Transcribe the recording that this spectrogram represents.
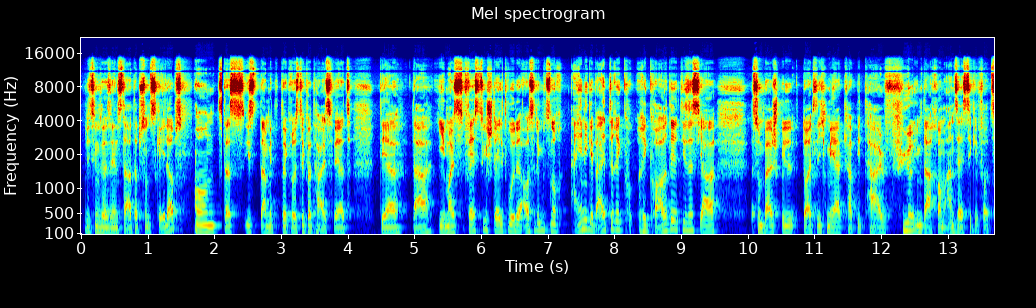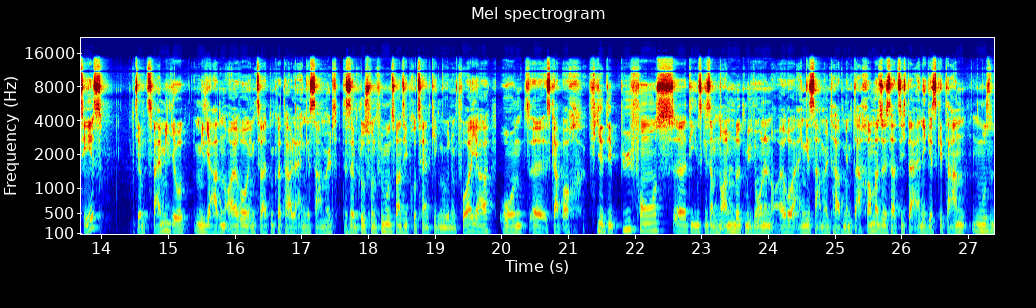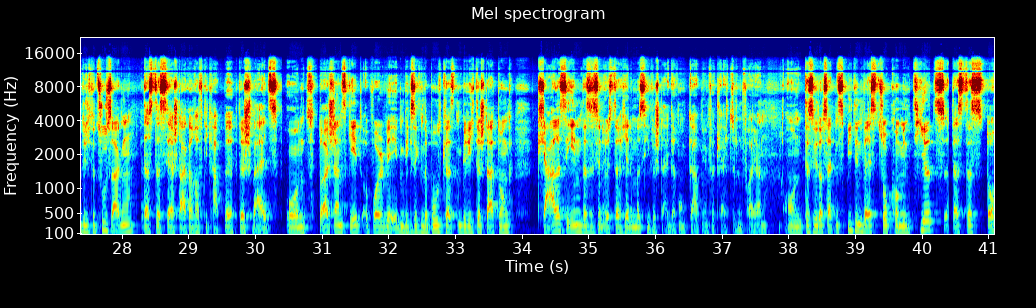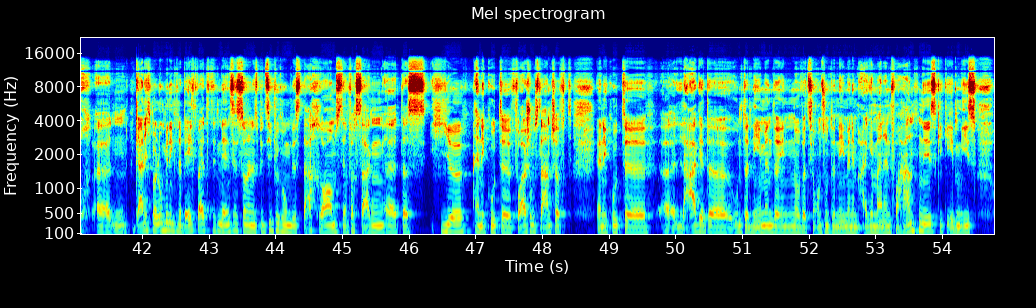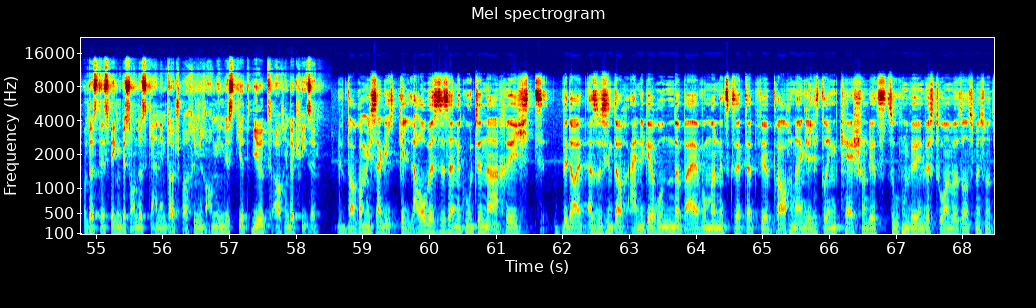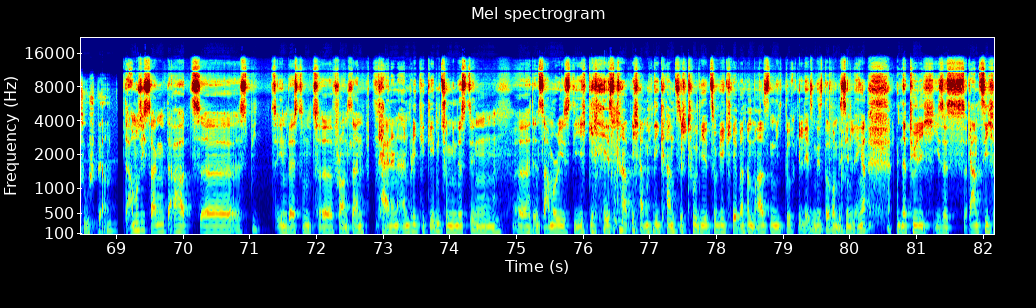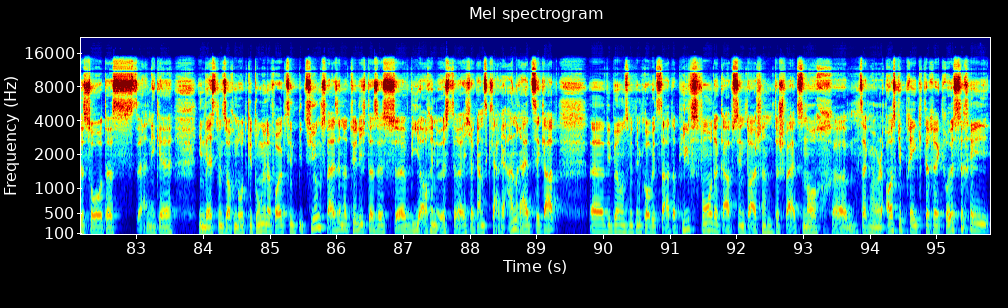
beziehungsweise in Startups und Scale-Ups. Und das ist damit der größte Quartalswert, der da jemals festgestellt wurde. Außerdem gibt es noch einige weitere Rekorde dieses Jahr, zum Beispiel deutlich mehr Kapital für im Dachraum ansässige VCs. Sie haben 2 Milliarden Euro im zweiten Quartal eingesammelt. Das ist ein Plus von 25 Prozent gegenüber dem Vorjahr. Und äh, es gab auch vier Debütfonds, äh, die insgesamt 900 Millionen Euro eingesammelt haben im Dachraum. Also es hat sich da einiges getan. Muss natürlich dazu sagen, dass das sehr stark auch auf die Kappe der Schweiz und Deutschlands geht, obwohl wir eben, wie gesagt, in der Podcastenberichterstattung klar sehen, dass es in Österreich eine massive Steigerung gab im Vergleich zu den Vorjahren. Und das wird auch seitens Speed Invest so kommentiert, dass das doch äh, gar nicht mal unbedingt eine weltweite Tendenz ist, sondern ein Spezifikum des Dachraums, die einfach sagen, äh, dass hier eine gute Forschungslandschaft, eine gute äh, Lage der Unternehmen, der Innovationsunternehmen im Allgemeinen vorhanden ist, gegeben ist und dass deswegen besonders gerne im deutschsprachigen Raum investiert wird, auch in der Krise. Warum ich sage, ich glaube, es ist eine gute Nachricht, bedeutet, also sind auch einige Runden dabei, wo man jetzt gesagt hat, wir brauchen eigentlich dringend Cash und jetzt suchen wir Investoren, weil sonst müssen wir zusperren. Da muss ich sagen, da hat äh, Speed Invest und äh, Frontline keinen Einblick gegeben, zumindest in äh, den Summaries, die ich gelesen habe. Ich habe mir die ganze Studie zugegebenermaßen nicht durchgelesen, ist doch ein bisschen länger. Natürlich ist es ganz sicher so, dass einige Investments auch notgedrungen erfolgt sind, beziehungsweise natürlich, dass es äh, wie auch in Österreich ja ganz klare Anreize gab, äh, wie bei uns mit dem Covid Startup Hilfsfonds. Da gab es in Deutschland und der Schweiz noch, ähm, sagen wir mal, ausgeprägtere, größere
